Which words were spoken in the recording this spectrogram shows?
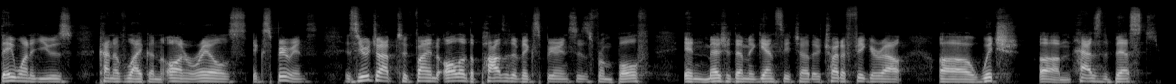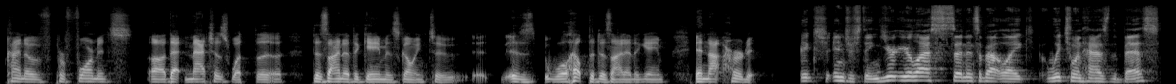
they want to use kind of like an on rails experience. It's your job to find all of the positive experiences from both and measure them against each other. Try to figure out uh, which um, has the best kind of performance uh, that matches what the design of the game is going to is will help the design of the game and not hurt it. Interesting. Your your last sentence about like which one has the best.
